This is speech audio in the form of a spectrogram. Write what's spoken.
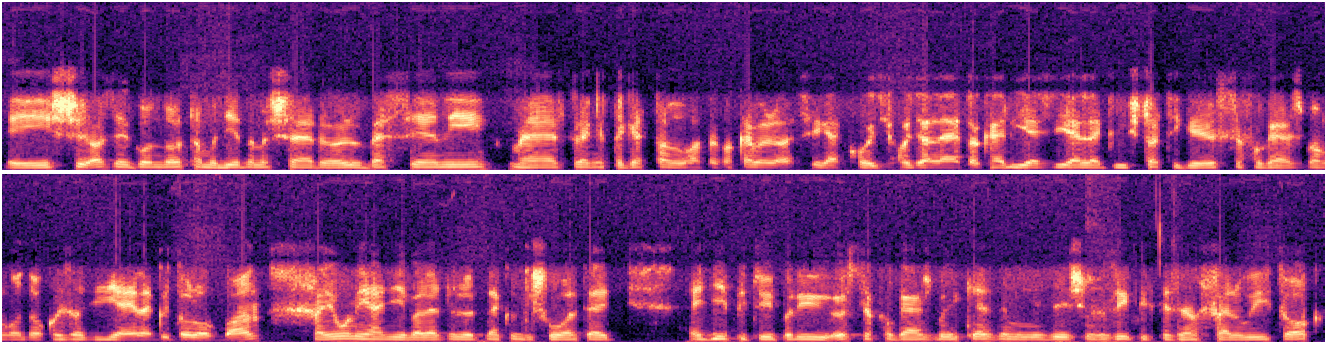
és azért gondoltam, hogy érdemes erről beszélni, mert rengeteget tanulhatnak a belőle a cégek, hogy hogyan lehet akár ilyen jellegű stratégiai összefogásban gondolkozni, hogy ilyen jellegű dologban. Már jó néhány évvel ezelőtt nekünk is volt egy, egy építőipari összefogásbeli kezdeményezésünk, az építkezem felújítok,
